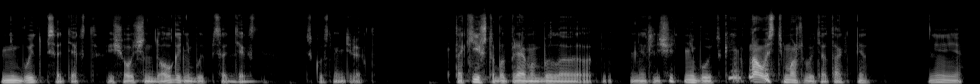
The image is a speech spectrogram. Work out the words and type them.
не будет писать текст. Еще очень долго не будет писать Мгм. текст искусственный интеллект. Такие, чтобы прямо было не отличить, не будет. Какие-нибудь новости, может быть, а так нет. Не-не-не.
